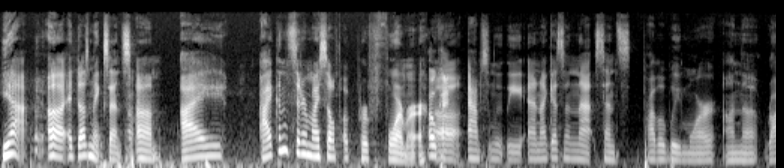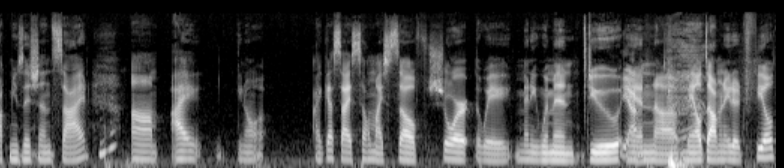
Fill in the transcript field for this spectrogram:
Yeah, uh, it does make sense. Um, I I consider myself a performer. Okay. Uh, absolutely, and I guess in that sense, probably more on the rock musician side. Um, I, you know, I guess I sell myself short the way many women do Yeah. in a male-dominated field.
